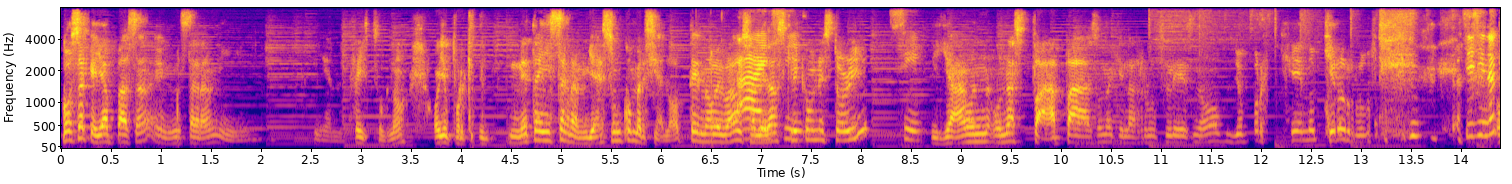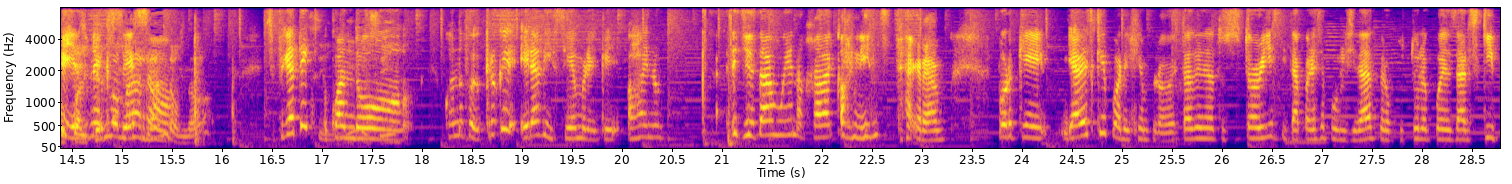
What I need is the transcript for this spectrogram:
Cosa que ya pasa en Instagram y, y en Facebook, ¿no? Oye, porque neta Instagram ya es un comercialote, ¿no, beba? O sea, Ay, le das sí. clic a una story Sí. y ya un- unas papas, una que las rufles, ¿no? Yo, ¿por qué no quiero rufles? Sí, siento O que ya es un exceso. random, ¿no? Fíjate Sí, cuando, cuando fue, creo que era diciembre, que, ay no, yo estaba muy enojada con Instagram, porque ya ves que, por ejemplo, estás viendo tus stories y te aparece publicidad, pero pues tú le puedes dar skip,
